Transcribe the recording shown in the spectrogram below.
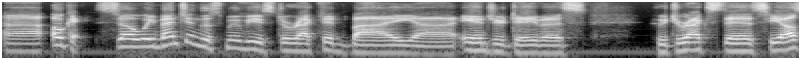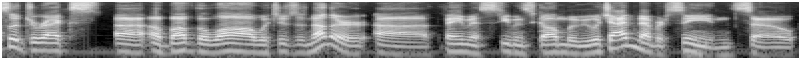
Uh, okay, so we mentioned this movie is directed by uh, Andrew Davis, who directs this. He also directs uh, Above the Law, which is another uh, famous Steven Skull movie, which I've never seen, so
